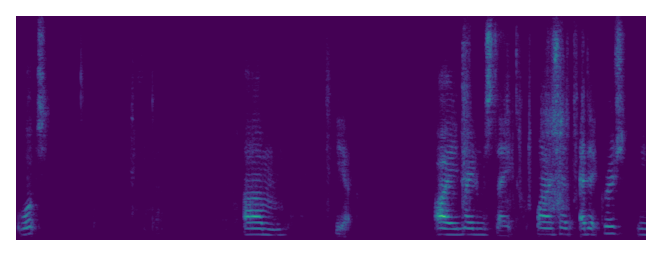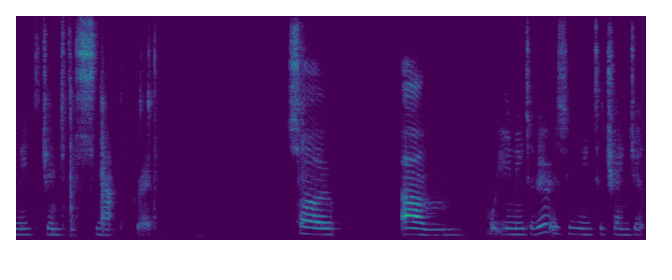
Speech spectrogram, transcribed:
whoops. Um, yeah, I made a mistake. When I said edit grid, you need to change to snap grid. So, um, what you need to do is you need to change it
